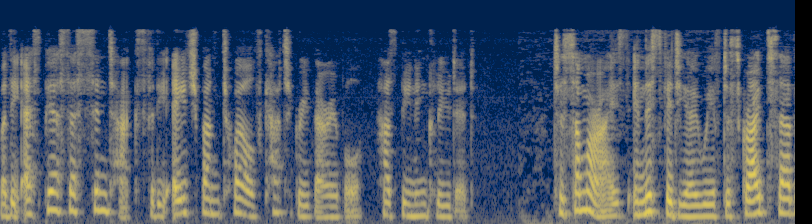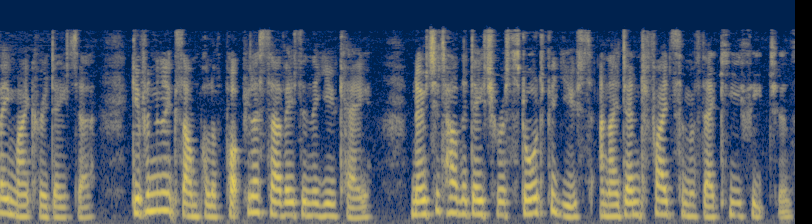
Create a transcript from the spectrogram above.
where the SPSS syntax for the age band 12 category variable has been included. To summarize, in this video we have described survey microdata, given an example of popular surveys in the UK, noted how the data are stored for use and identified some of their key features.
